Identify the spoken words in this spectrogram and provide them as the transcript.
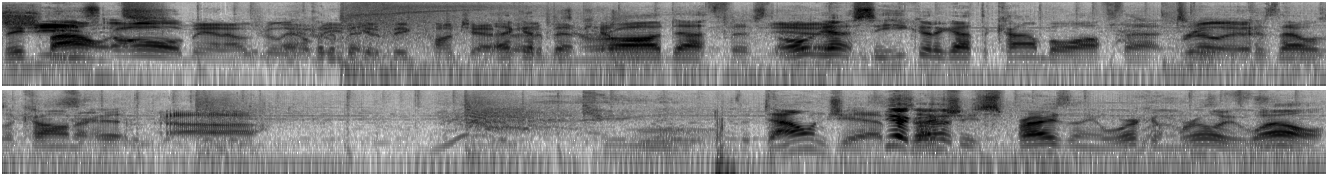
Big Jeez. bounce. Oh man, I was really That hoping could've get a big punch after That That could have been raw him. death fist. Oh Yeah. yeah, see he could have got the combo off that too Really? because that was a counter hit. Ah. Ooh, the down jab Yeah, is ahead. actually surprisingly working really well.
